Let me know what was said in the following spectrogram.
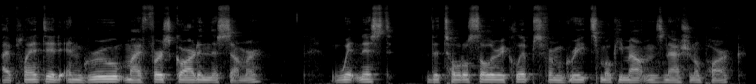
I planted and grew my first garden this summer, witnessed the total solar eclipse from Great Smoky Mountains National Park.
